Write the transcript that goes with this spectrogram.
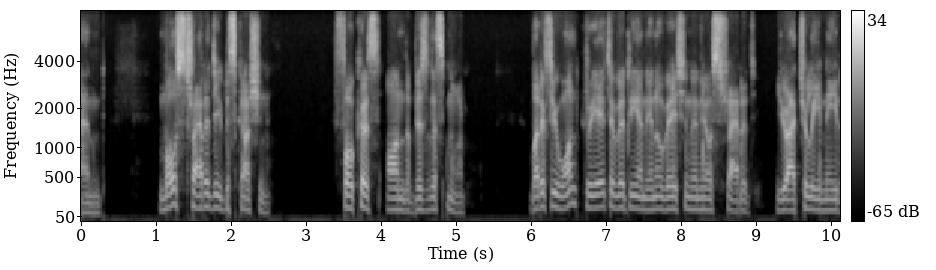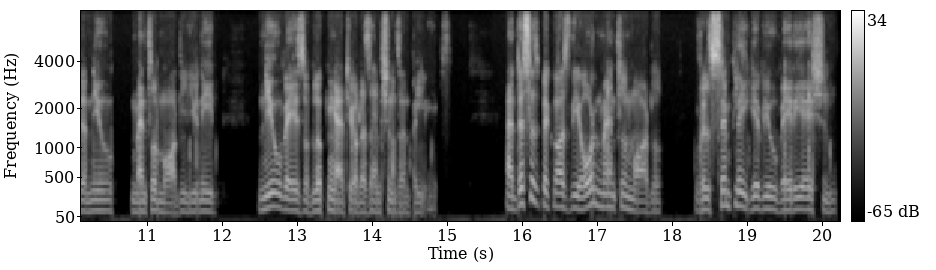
And most strategy discussion focus on the business model. But if you want creativity and innovation in your strategy, you actually need a new mental model. You need new ways of looking at your assumptions and beliefs. And this is because the old mental model will simply give you variations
